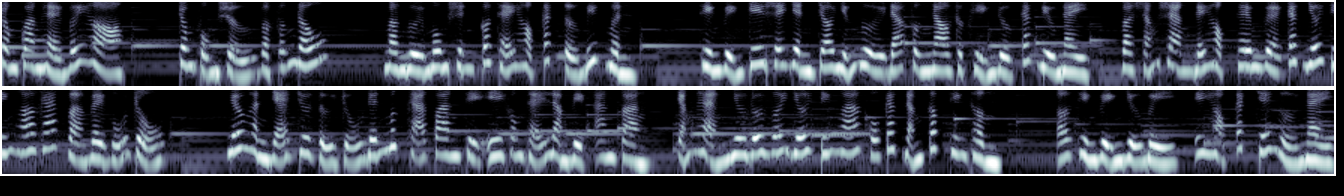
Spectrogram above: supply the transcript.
trong quan hệ với họ, trong phụng sự và phấn đấu, mà người môn sinh có thể học cách tự biết mình. Thiền viện kia sẽ dành cho những người đã phần nào thực hiện được các điều này, và sẵn sàng để học thêm về các giới tiến hóa khác và về vũ trụ. Nếu hành giả chưa tự chủ đến mức khả quan thì y không thể làm việc an toàn, chẳng hạn như đối với giới tiến hóa của các đẳng cấp thiên thần. Ở thiền viện dự bị, y học cách chế ngự này.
